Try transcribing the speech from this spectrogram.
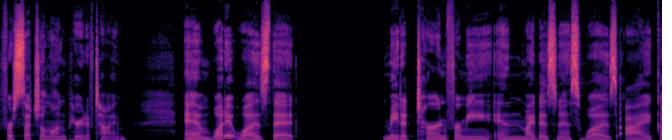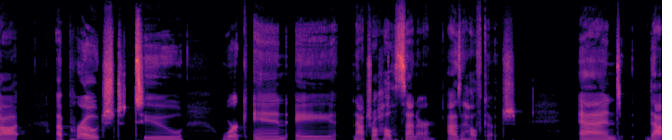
for such a long period of time. And what it was that made a turn for me in my business was I got approached to work in a natural health center as a health coach. And that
